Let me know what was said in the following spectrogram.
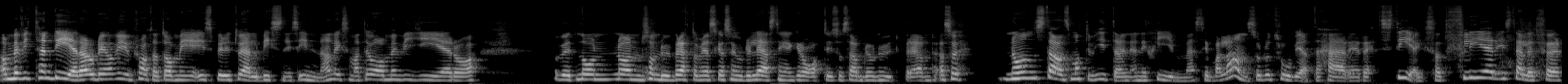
Ja men vi tenderar, och det har vi ju pratat om i, i spirituell business innan, liksom att ja men vi ger och jag vet någon, någon som du berättade om Jessica som gjorde läsningar gratis och sen blev hon utbränd. Alltså, någonstans måste vi hitta en energimässig balans och då tror vi att det här är rätt steg. Så att fler istället för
